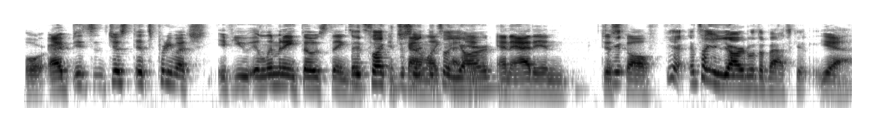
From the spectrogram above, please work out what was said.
or it's just it's pretty much if you eliminate those things, It's like just a- it's a yard. and, and add in disc like a- golf. yeah, it's like a yard with a basket. Yeah,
